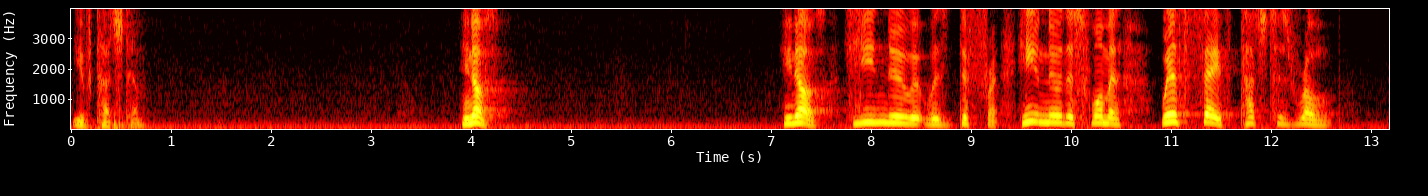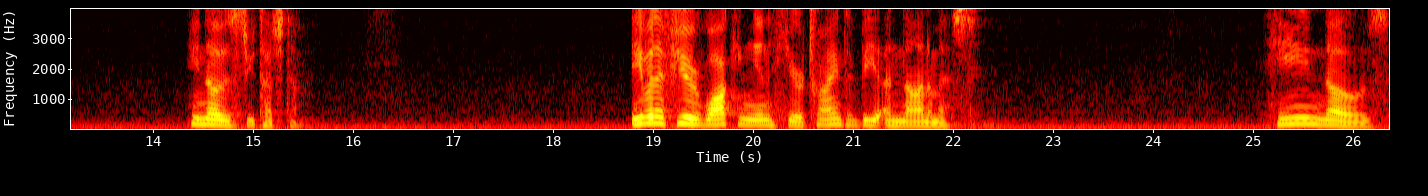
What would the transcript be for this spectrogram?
you've touched him. He knows. He knows. He knew it was different. He knew this woman, with faith, touched his robe. He knows you touched him. Even if you're walking in here trying to be anonymous, he knows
